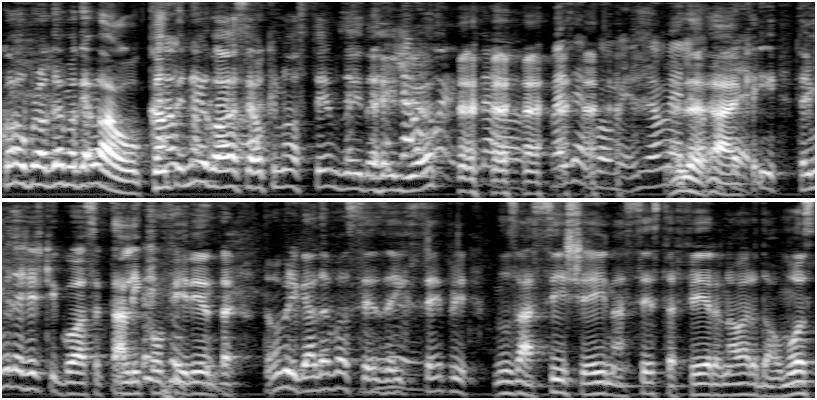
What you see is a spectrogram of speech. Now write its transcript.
Qual o programa que é? Ah, o Campo É e Negócio, é o que nós temos aí da região. É o único. Não, mas é bom mesmo, é o melhor. ah, é. quem- tem muita gente que gosta, que tá ali conferindo. Tá? Então, obrigado a vocês aí que sempre nos assiste aí na sexta-feira, na hora do almoço,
